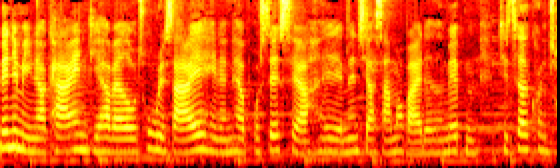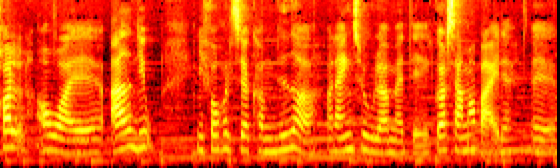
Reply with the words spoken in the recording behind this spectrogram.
Benjamin og Karin de har været utrolig seje i den her proces her, øh, mens jeg har samarbejdet med dem. De har taget kontrol over øh, eget liv i forhold til at komme videre, og der er ingen tvivl om, at et godt samarbejde øh,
